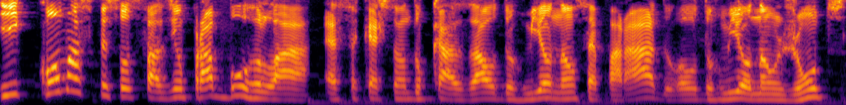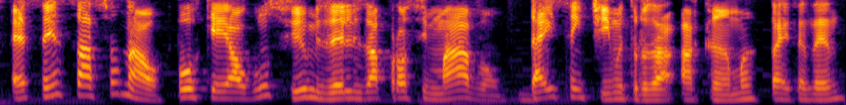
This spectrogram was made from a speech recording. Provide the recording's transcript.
E como as pessoas faziam para burlar essa questão do casal dormir ou não separado, ou dormir ou não juntos, é sensacional. Porque alguns filmes eles aproximavam 10 centímetros a, a cama, tá entendendo?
